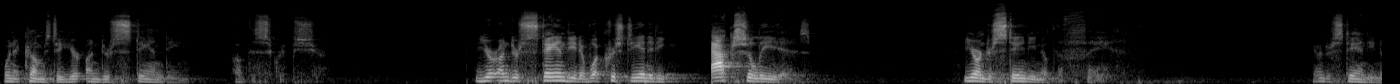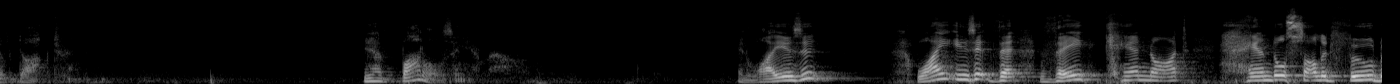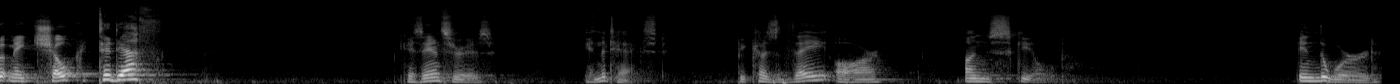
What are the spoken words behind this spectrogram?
when it comes to your understanding of the scripture, your understanding of what Christianity actually is, your understanding of the faith, your understanding of doctrine. You have bottles in your mouth. And why is it? Why is it that they cannot handle solid food but may choke to death? His answer is in the text because they are unskilled in the word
